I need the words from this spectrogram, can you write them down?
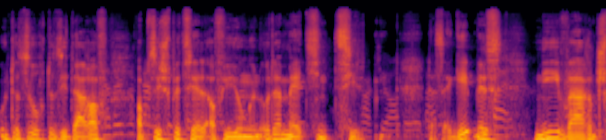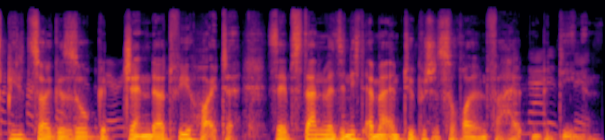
untersuchte sie darauf, ob sie speziell auf Jungen oder Mädchen zielten. Das Ergebnis, nie waren Spielzeuge so gegendert wie heute, selbst dann, wenn sie nicht einmal ein typisches Rollenverhalten bedienen.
